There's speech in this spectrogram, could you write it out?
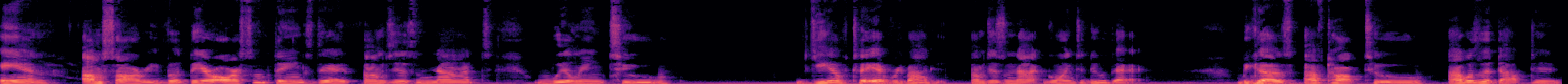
And I'm sorry, but there are some things that I'm just not willing to give to everybody. I'm just not going to do that because I've talked to, I was adopted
